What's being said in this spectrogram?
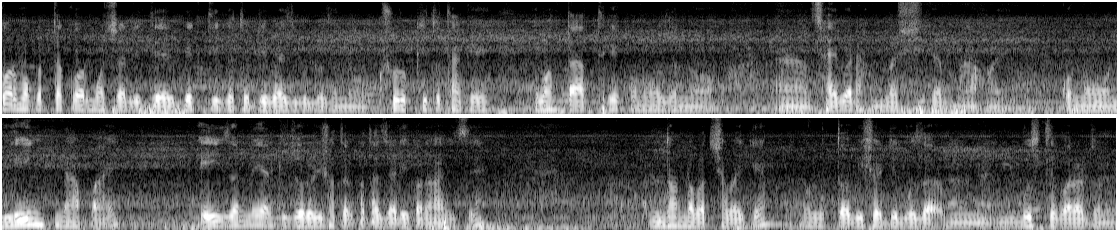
কর্মকর্তা কর্মচারীদের ব্যক্তিগত ডিভাইসগুলো যেন সুরক্ষিত থাকে এবং তার থেকে কোনো যেন সাইবার হামলার শিকার না হয়, কোনো লিঙ্ক না পায়, এই জন্যই আর কি জরুরি সতর্কতা জারি করা হয়েছে। ধন্যবাদ সবাইকে, মূলত বিষয়টি বোঝা বুঝতে পারার জন্য।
